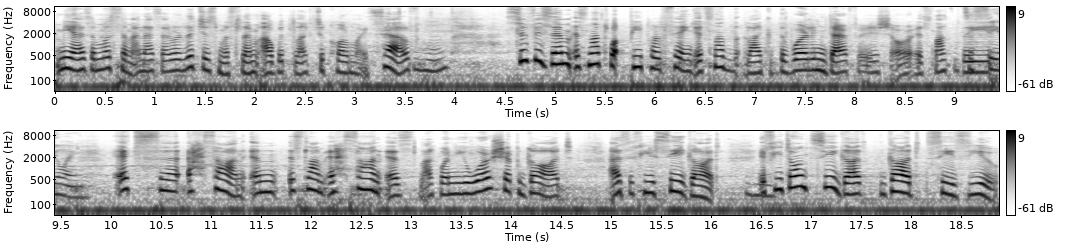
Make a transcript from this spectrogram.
me as a Muslim and as a religious Muslim, I would like to call myself. Mm -hmm. Sufism is not what people think. It's not like the whirling dervish or it's not it's the feeling. It's uh, ihsan. In Islam, ihsan is like when you worship God as if you see God. Mm-hmm. If you don't see God, God sees you.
